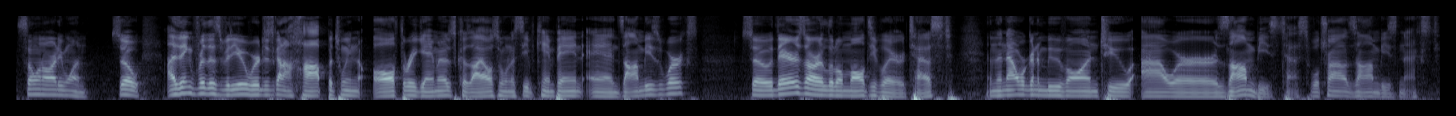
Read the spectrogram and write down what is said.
Someone already won. So, I think for this video, we're just going to hop between all three game modes because I also want to see if campaign and zombies works. So, there's our little multiplayer test. And then now we're going to move on to our zombies test. We'll try out zombies next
